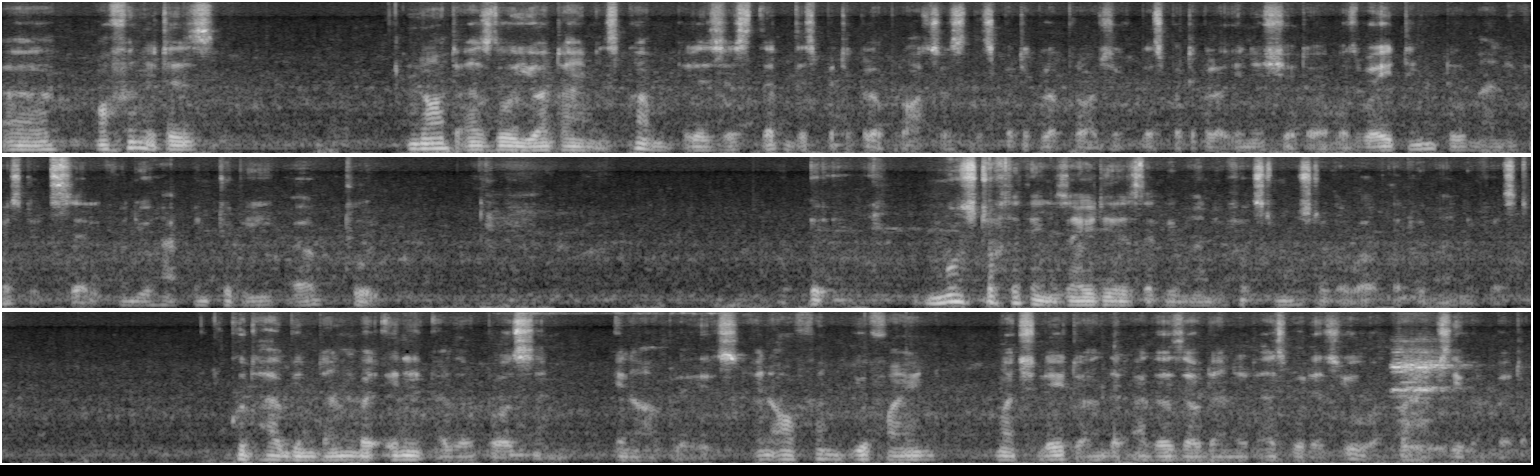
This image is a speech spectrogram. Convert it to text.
Uh, often it is not as though your time has come. It is just that this particular process, this particular project, this particular initiator was waiting to manifest itself, and you happen to be a tool. Most of the things, ideas that we manifest, most of the work that we manifest, could have been done by any other person in our place. And often you find much later that others have done it as good as you, or perhaps even better.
